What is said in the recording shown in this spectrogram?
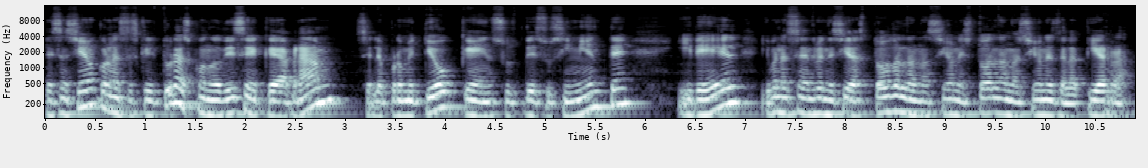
Les enseño con las escrituras cuando dice que a Abraham se le prometió que en de su simiente y de él iban a ser bendecidas todas las naciones, todas las naciones de la tierra.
